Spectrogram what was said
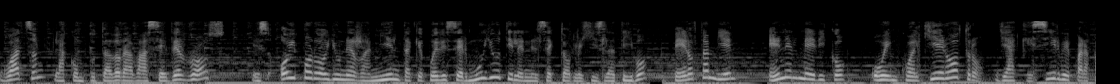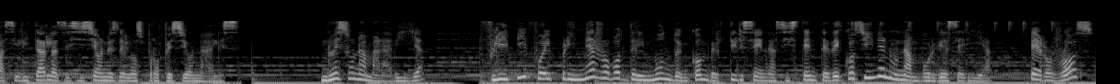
Watson, la computadora base de ROS, es hoy por hoy una herramienta que puede ser muy útil en el sector legislativo, pero también en el médico o en cualquier otro, ya que sirve para facilitar las decisiones de los profesionales. ¿No es una maravilla? Flippy fue el primer robot del mundo en convertirse en asistente de cocina en una hamburguesería, pero Ross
